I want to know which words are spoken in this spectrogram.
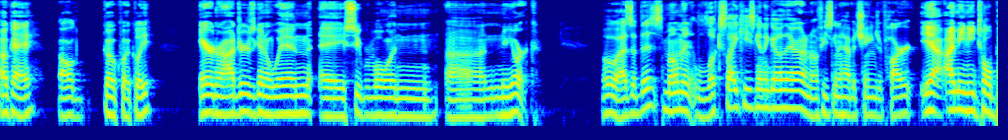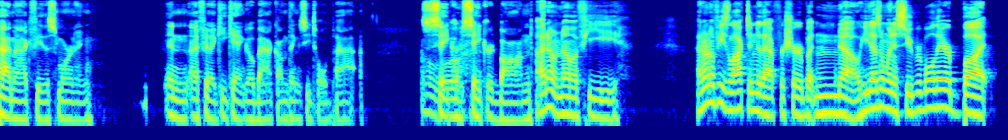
okay, I'll go quickly. Aaron Rodgers gonna win a Super Bowl in uh, New York. Oh, as of this moment, it looks like he's going to go there. I don't know if he's going to have a change of heart. Yeah, I mean, he told Pat McAfee this morning, and I feel like he can't go back on things he told Pat. Sacred, sacred bond. I don't know if he I don't know if he's locked into that for sure, but no, he doesn't win a Super Bowl there, but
